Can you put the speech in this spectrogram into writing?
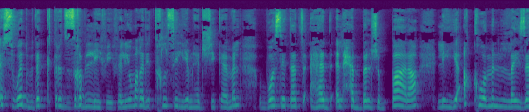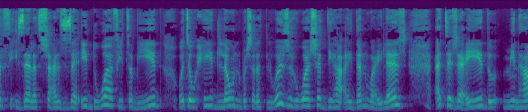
أسود بداك كثره الزغب اللي فيه. فاليوم غادي تخلصي ليا من هذا الشيء كامل بواسطة هاد الحبة الجبارة اللي هي أقوى من الليزر في إزالة الشعر الزائد وفي تبييض وتوحيد لون بشرة الوجه وشدها أيضا وعلاج التجاعيد منها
